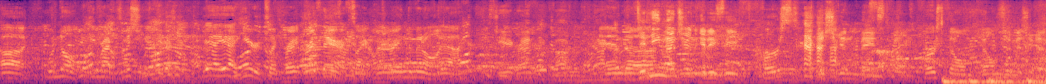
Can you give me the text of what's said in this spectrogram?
Uh, well, no, Eaton Rapids, Michigan. Yeah, yeah, here. It's like right, right there. It's like right, right in the middle. Yeah. Geographic. And uh, Did he mention it is the first Michigan-based film, first film filmed in Michigan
